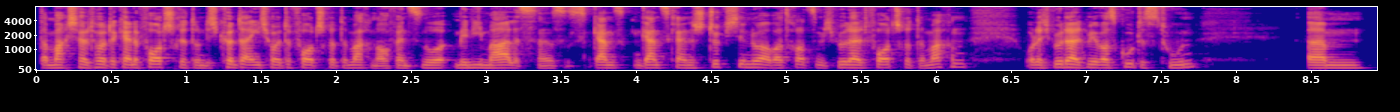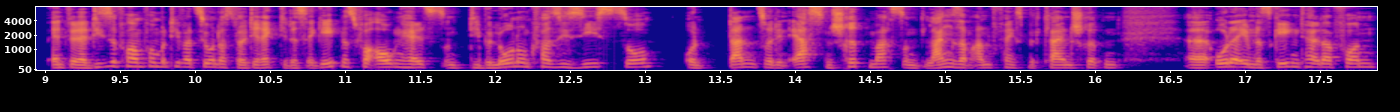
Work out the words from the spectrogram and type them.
dann mache ich halt heute keine Fortschritte und ich könnte eigentlich heute Fortschritte machen, auch wenn es nur minimal ist. Das ist ein ganz, ein ganz kleines Stückchen nur, aber trotzdem, ich würde halt Fortschritte machen oder ich würde halt mir was Gutes tun ähm, entweder diese Form von Motivation, dass du halt direkt dir das Ergebnis vor Augen hältst und die Belohnung quasi siehst so und dann so den ersten Schritt machst und langsam anfängst mit kleinen Schritten, äh, oder eben das Gegenteil davon,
